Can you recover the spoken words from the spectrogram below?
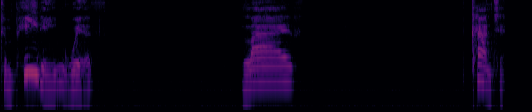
competing with live content.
